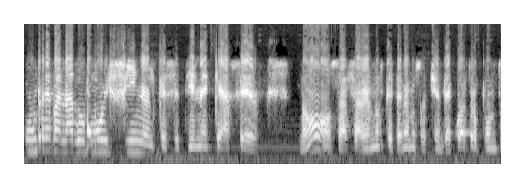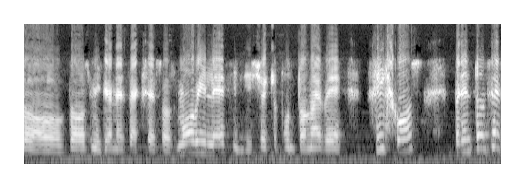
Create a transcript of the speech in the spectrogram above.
un rebanado muy fino el que se tiene que hacer, ¿no? O sea, sabemos que tenemos 84.2 millones de accesos móviles y 18.9 fijos, pero entonces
